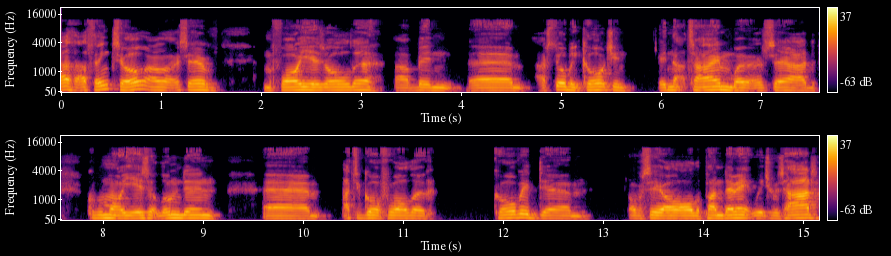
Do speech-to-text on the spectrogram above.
I, I think so. I, like I say, I'm four years older. I've been, um, I've still been coaching in that time. Where I say I had a couple more years at London. Um, I had to go through all the COVID um, obviously all, the pandemic, which was hard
